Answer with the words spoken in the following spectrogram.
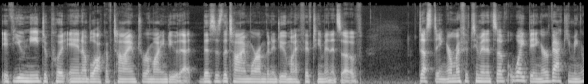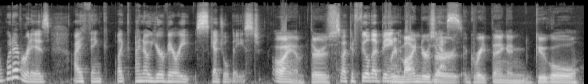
if you need to put in a block of time to remind you that this is the time where I'm going to do my 15 minutes of dusting or my 15 minutes of wiping or vacuuming or whatever it is, I think, like, I know you're very schedule based. oh, I am. There's So I could feel that being reminders Yes. are a great thing, and Google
